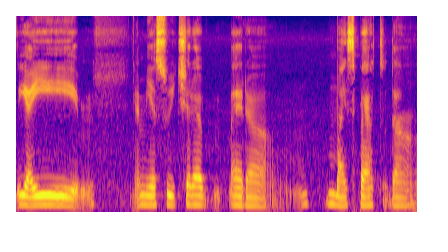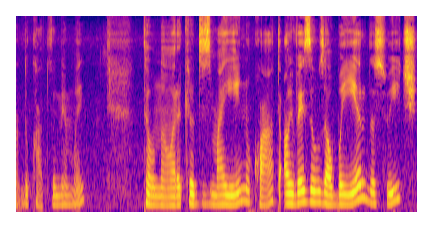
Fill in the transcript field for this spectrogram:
E aí a minha suíte era, era mais perto da, do quarto da minha mãe. Então, na hora que eu desmaiei no quarto, ao invés de eu usar o banheiro da suíte,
